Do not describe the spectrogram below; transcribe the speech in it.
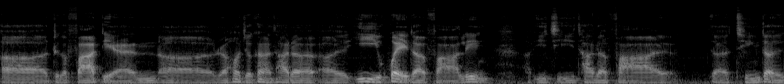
呃这个法典，呃然后就看看它的呃议会的法令，以及它的法呃庭的。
